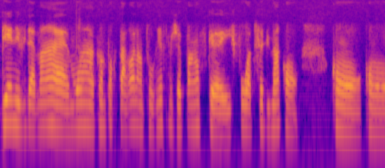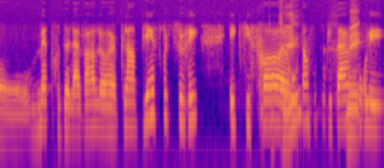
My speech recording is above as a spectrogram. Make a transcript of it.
bien évidemment, moi, comme porte-parole en tourisme, je pense qu'il faut absolument qu'on qu'on mette de l'avant un plan bien structuré et qui sera euh, autant sécuritaire Mais pour les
